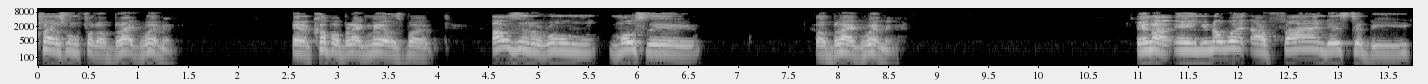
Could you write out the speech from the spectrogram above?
classroom full of black women and a couple of black males, but I was in a room mostly of black women. And I, and you know what? I find this to be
